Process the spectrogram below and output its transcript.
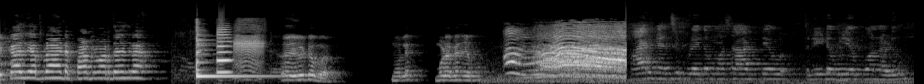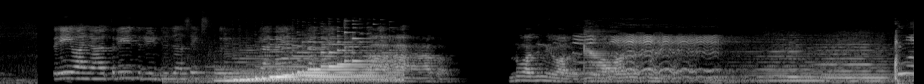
ఎక్కాలి చెప్పరా అంటే పాటలు పాడతాయిందిరా యూట్యూబర్ నువ్వులే మూడెక్క చెప్పు. హాయ్ ఫ్రెండ్స్ ఇప్పుడైతే మా సార్ త్రీ డబుల్ చెప్పు అన్నాడు. Three one three three two six three ఆ, ఆ, ఆప. నువ్వు అది నీ వాళ్ళు నువ్వు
